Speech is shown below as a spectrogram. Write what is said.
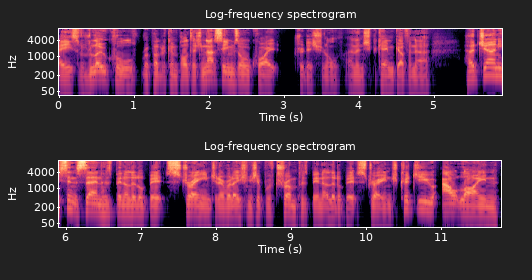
a sort of local Republican politician. That seems all quite traditional. And then she became governor. Her journey since then has been a little bit strange, and her relationship with Trump has been a little bit strange. Could you outline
